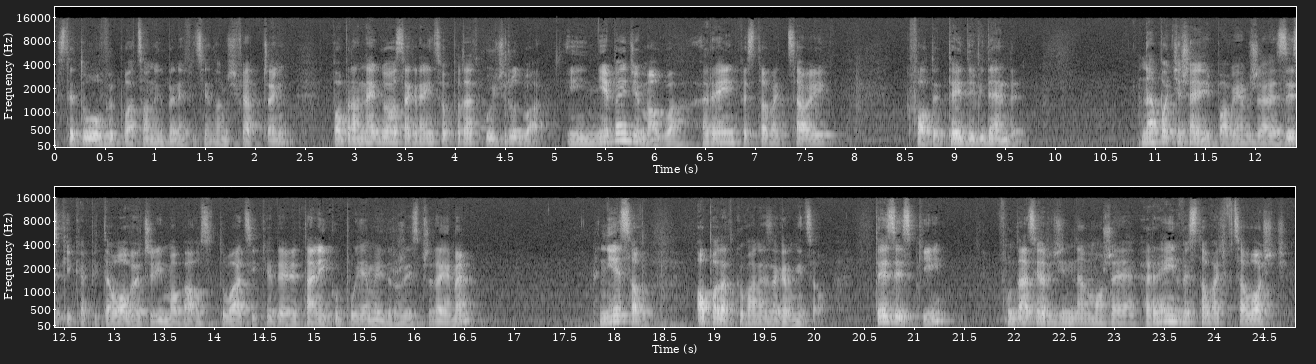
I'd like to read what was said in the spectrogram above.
z tytułu wypłaconych beneficjentom świadczeń pobranego za granicą podatku źródła i nie będzie mogła reinwestować całej kwoty tej dywidendy. Na pocieszenie powiem, że zyski kapitałowe, czyli mowa o sytuacji, kiedy taniej kupujemy i drożej sprzedajemy, nie są opodatkowane za granicą. Te zyski Fundacja Rodzinna może reinwestować w całości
